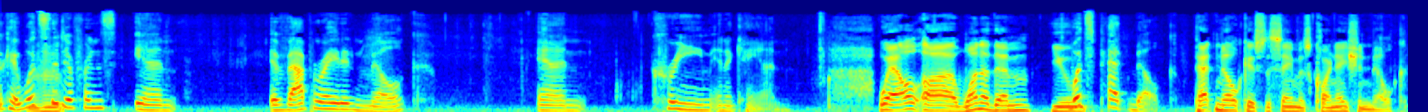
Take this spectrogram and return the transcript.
Okay, what's Mm-hmm. the difference in evaporated milk and cream in a can? Well, uh, one of them you What's pet milk? pet milk is the same as carnation milk,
